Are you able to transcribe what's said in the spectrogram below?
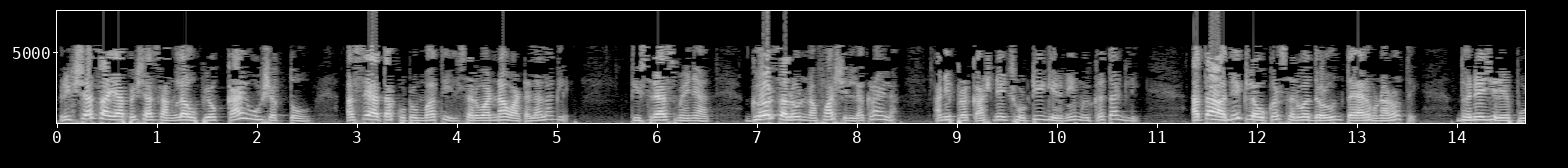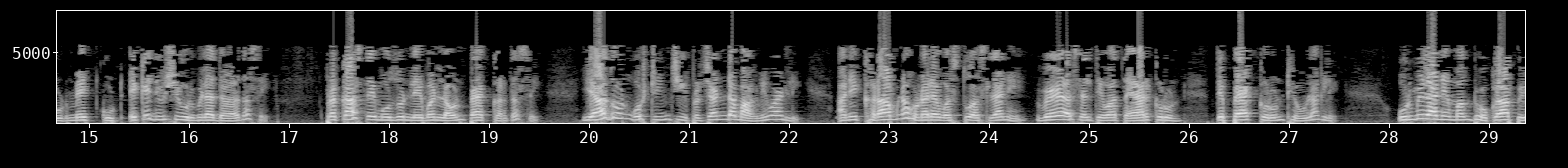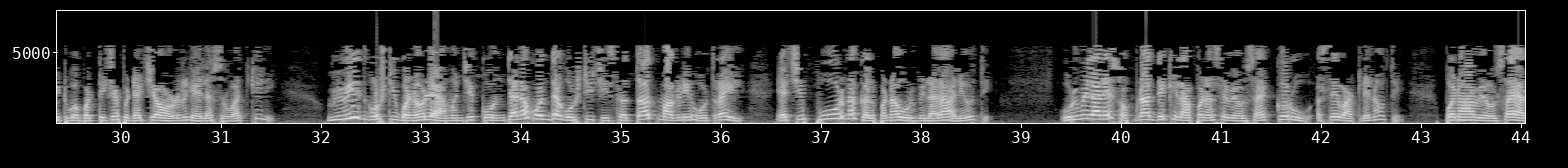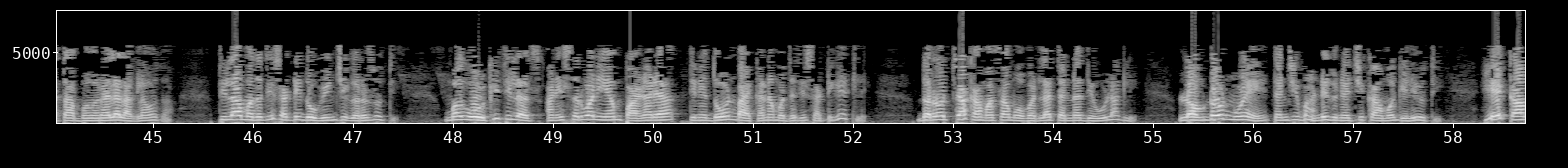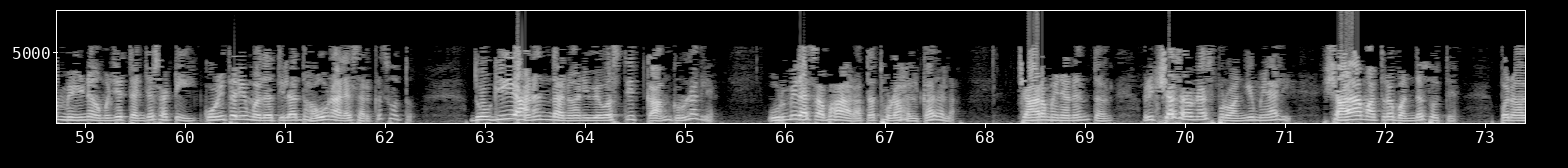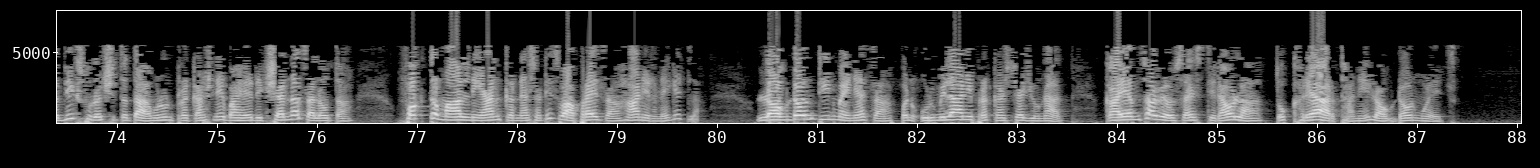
रिक्षाचा यापेक्षा चांगला उपयोग काय होऊ शकतो असे आता कुटुंबातील सर्वांना वाटायला लागले. तिसऱ्याच महिन्यात घर चालवून नफा शिल्लक राहिला आणि प्रकाशने छोटी गिरणी विकत आणली. आता अधिक लवकर सर्व दळून तयार होणार होते. धने पूड मेतकूट एके दिवशी उर्मिला दळत असे. प्रकाश ते मोजून लेबन लावून पॅक करत असे. या दोन गोष्टींची प्रचंड मागणी वाढली आणि खराब न होणाऱ्या वस्तू असल्याने वेळ असेल तेव्हा तयार करून ते पॅक करून ठेवू लागले. उर्मिलाने मग ढोकळा पीठ व बट्टीच्या पिठाची ऑर्डर घ्यायला सुरुवात केली. विविध गोष्टी बनवल्या म्हणजे कोणत्या ना कोणत्या गोष्टीची सतत मागणी होत राहील याची पूर्ण कल्पना उर्मिलाला आली होती. उर्मिलाने स्वप्नात देखील आपण असे व्यवसाय करू असे वाटले नव्हते. पण हा व्यवसाय आता बहरायला लागला होता. तिला मदतीसाठी दोघींची गरज होती. मग ओळखीतीलच आणि सर्व नियम पाळणाऱ्या तिने दोन बायकांना मदतीसाठी घेतले. दररोजच्या कामाचा मोबदला त्यांना देऊ लागली. लॉकडाऊनमुळे त्यांची भांडी धुण्याची कामं गेली होती. हे काम मिळणं म्हणजे त्यांच्यासाठी कोणीतरी मदतीला धावून आल्यासारखंच होतं. दोघीही आनंदानं आणि व्यवस्थित काम करू लागल्या. उर्मिलाचा भार आता थोडा हलका झाला. चार महिन्यानंतर रिक्षा चालवण्यास परवानगी मिळाली. शाळा मात्र बंदच होत्या. पण अधिक सुरक्षितता म्हणून प्रकाशने बाहेर रिक्षा न चालवता फक्त माल ने करण्यासाठीच वापरायचा हा निर्णय घेतला. लॉकडाऊन तीन महिन्याचा पण उर्मिला आणि प्रकाशच्या जीवनात कायमचा व्यवसाय स्थिरावला तो खऱ्या अर्थाने लॉकडाऊनमुळेच.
